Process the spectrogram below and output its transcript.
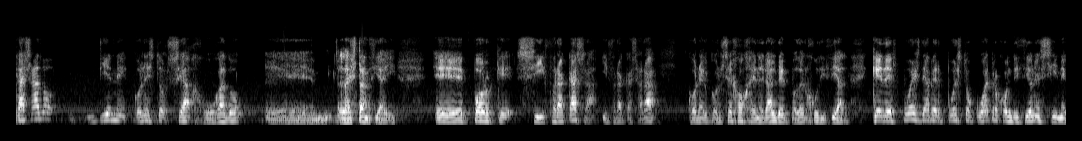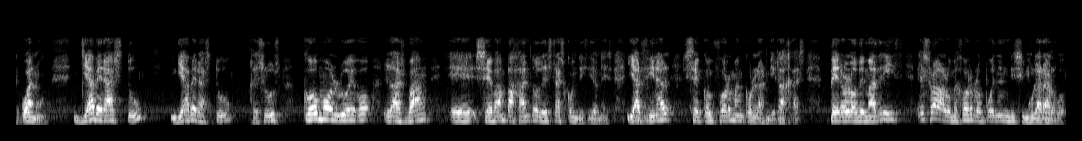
Casado tiene, con esto se ha jugado eh, la estancia ahí. Eh, porque si fracasa y fracasará con el Consejo General del Poder Judicial, que después de haber puesto cuatro condiciones sine qua non, ya verás tú, ya verás tú, Jesús, cómo luego las van, eh, se van bajando de estas condiciones. Y al final se conforman con las migajas. Pero lo de Madrid, eso a lo mejor lo pueden disimular algo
